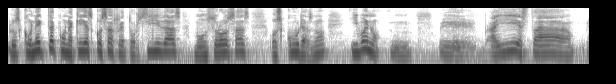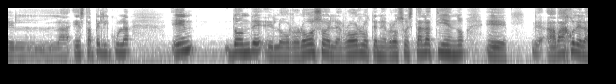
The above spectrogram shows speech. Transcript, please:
los conecta con aquellas cosas retorcidas, monstruosas, oscuras, ¿no? Y bueno, mm, eh, ahí está esta película en donde lo horroroso, el error, lo tenebroso está latiendo eh, abajo de la,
